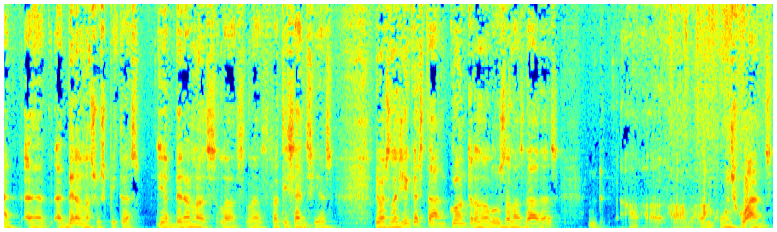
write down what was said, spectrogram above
et, et, et venen les sospites i et venen les, les, les reticències. Llavors, la gent que està en contra de l'ús de les dades, a, a, uns quants,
